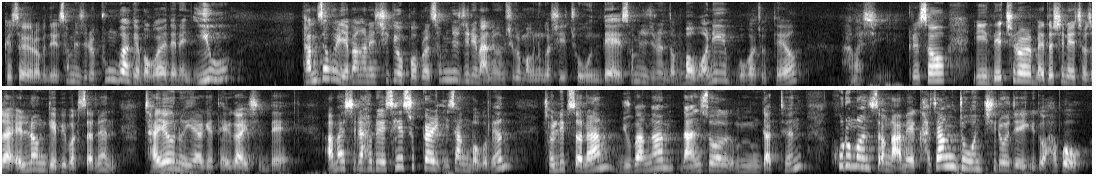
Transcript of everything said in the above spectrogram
그래서 여러분들이 섬유질을 풍부하게 먹어야 되는 이유 담석을 예방하는 식이요법으로 섬유질이 많은 음식을 먹는 것이 좋은데 섬유질은 넘버 원이 뭐가 좋대요? 아마씨. 그래서 이 내추럴 메더신의 저자 앨런 게비 박사는 자연의학의 대가이신데 아마씨를 하루에 세 숟갈 이상 먹으면 전립선암, 유방암, 난소암 같은 호르몬성 암에 가장 좋은 치료제이기도 하고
